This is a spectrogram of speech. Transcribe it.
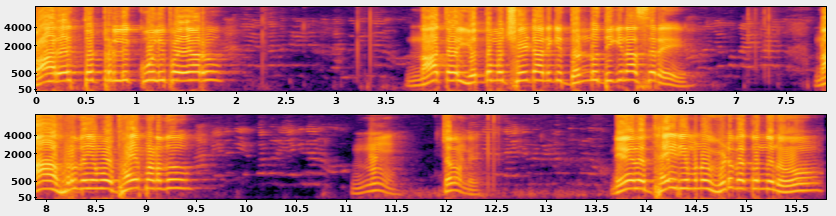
వారే తొట్టిల్లి కూలిపోయారు. నాతో యుద్ధము చేయడానికి దండు దిగినా సరే నా హృదయము భయపడదు. చదవండి. నేను ధైర్యమును విడవకుందును.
